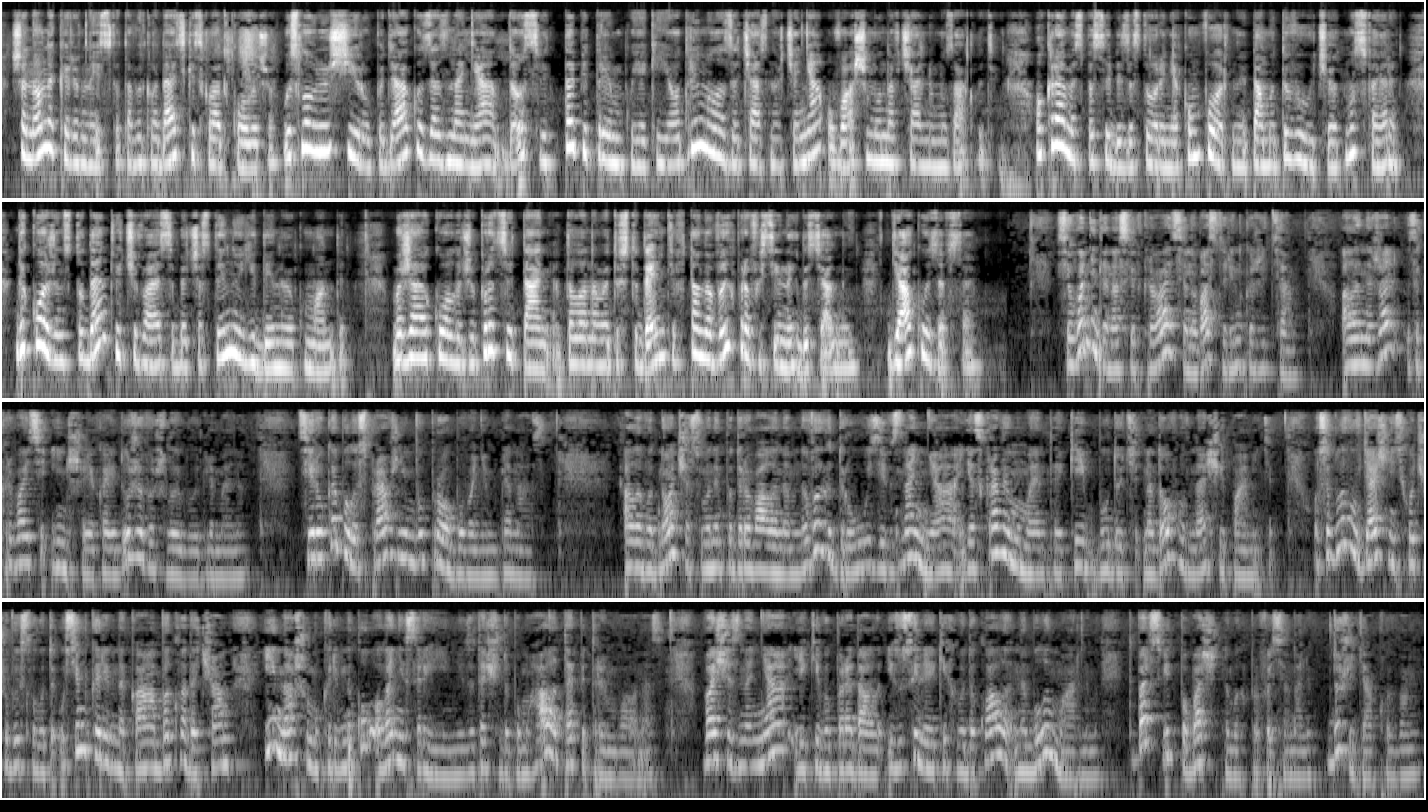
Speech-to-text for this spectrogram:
Шановне керівництво та викладацький склад коледжу, висловлюю щиру подяку за знання, досвід та підтримку, які я отримала за час навчання у вашому навчальному закладі. Окреме спасибі за створення комфортної та мотивуючої атмосфери, де кожен студент відчуває себе частиною єдиної команди. Бажаю коледжу процвітання, талановитих студентів та нових професійних досягнень. Дякую за все. Сьогодні для нас відкривається нова сторінка життя, але, на жаль, закривається інша, яка є дуже важливою для мене. Ці роки були справжнім випробуванням для нас, але водночас вони подарували нам нових друзів, знання, яскраві моменти, які будуть надовго в нашій пам'яті. Особливу вдячність хочу висловити усім керівникам, викладачам і нашому керівнику Олені Сергіївні за те, що допомагала та підтримувала нас. Ваші знання, які ви передали, і зусилля, яких ви доклали, не були марними. Тепер світ побачить нових професіоналів. Дуже дякую вам.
